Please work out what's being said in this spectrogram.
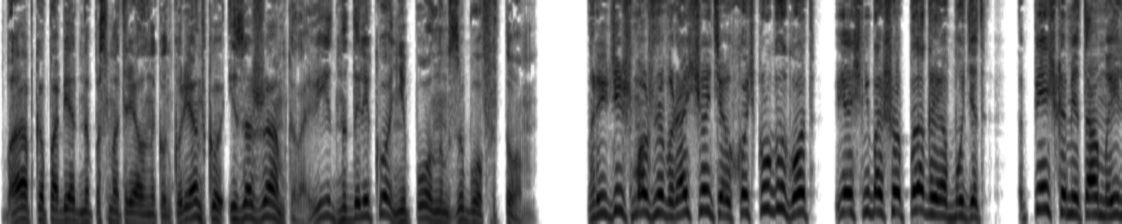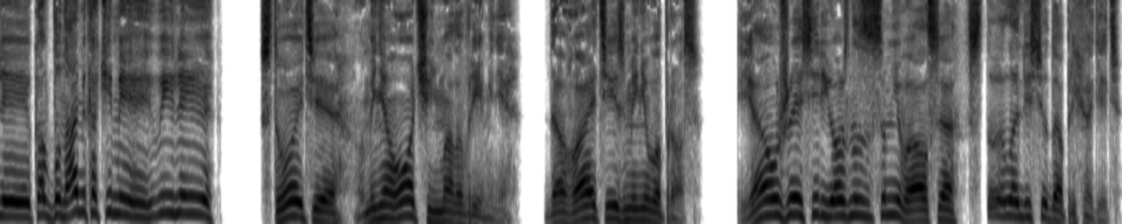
Бабка победно посмотрела на конкурентку и зажамкала, видно, далеко не полным зубов ртом. «Редиш можно выращивать хоть круглый год, если небольшой подогрев будет. Печками там или колдунами какими, или...» «Стойте, у меня очень мало времени. Давайте изменю вопрос. Я уже серьезно засомневался, стоило ли сюда приходить.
